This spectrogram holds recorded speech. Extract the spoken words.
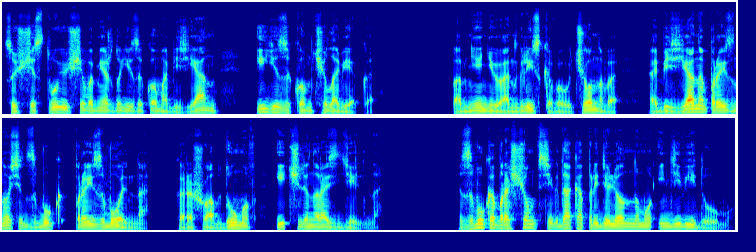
существующего между языком обезьян и языком человека. По мнению английского ученого, обезьяна произносит звук произвольно, хорошо обдумав и членораздельно. Звук обращен всегда к определенному индивидууму.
